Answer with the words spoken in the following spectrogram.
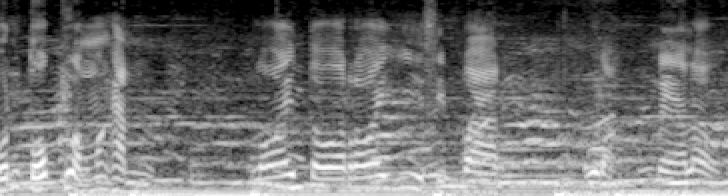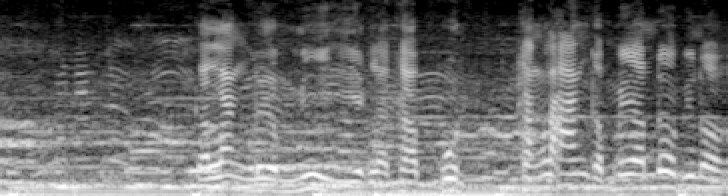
ฝนตกช่วงมังคัน ร้อยต่อร้อยยี่สิบบาทพูดอะแม่เรากำลังเริ่มมีอีกแล้วครับพูดข้างล่างกับแม่นเด้อพี่น้อง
